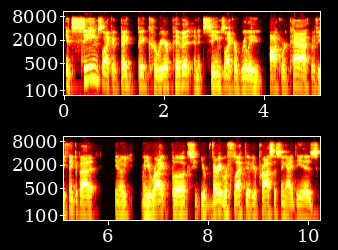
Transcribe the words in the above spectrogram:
it seems like a big, big career pivot and it seems like a really awkward path. But if you think about it, you know, when you write books, you're very reflective, you're processing ideas.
